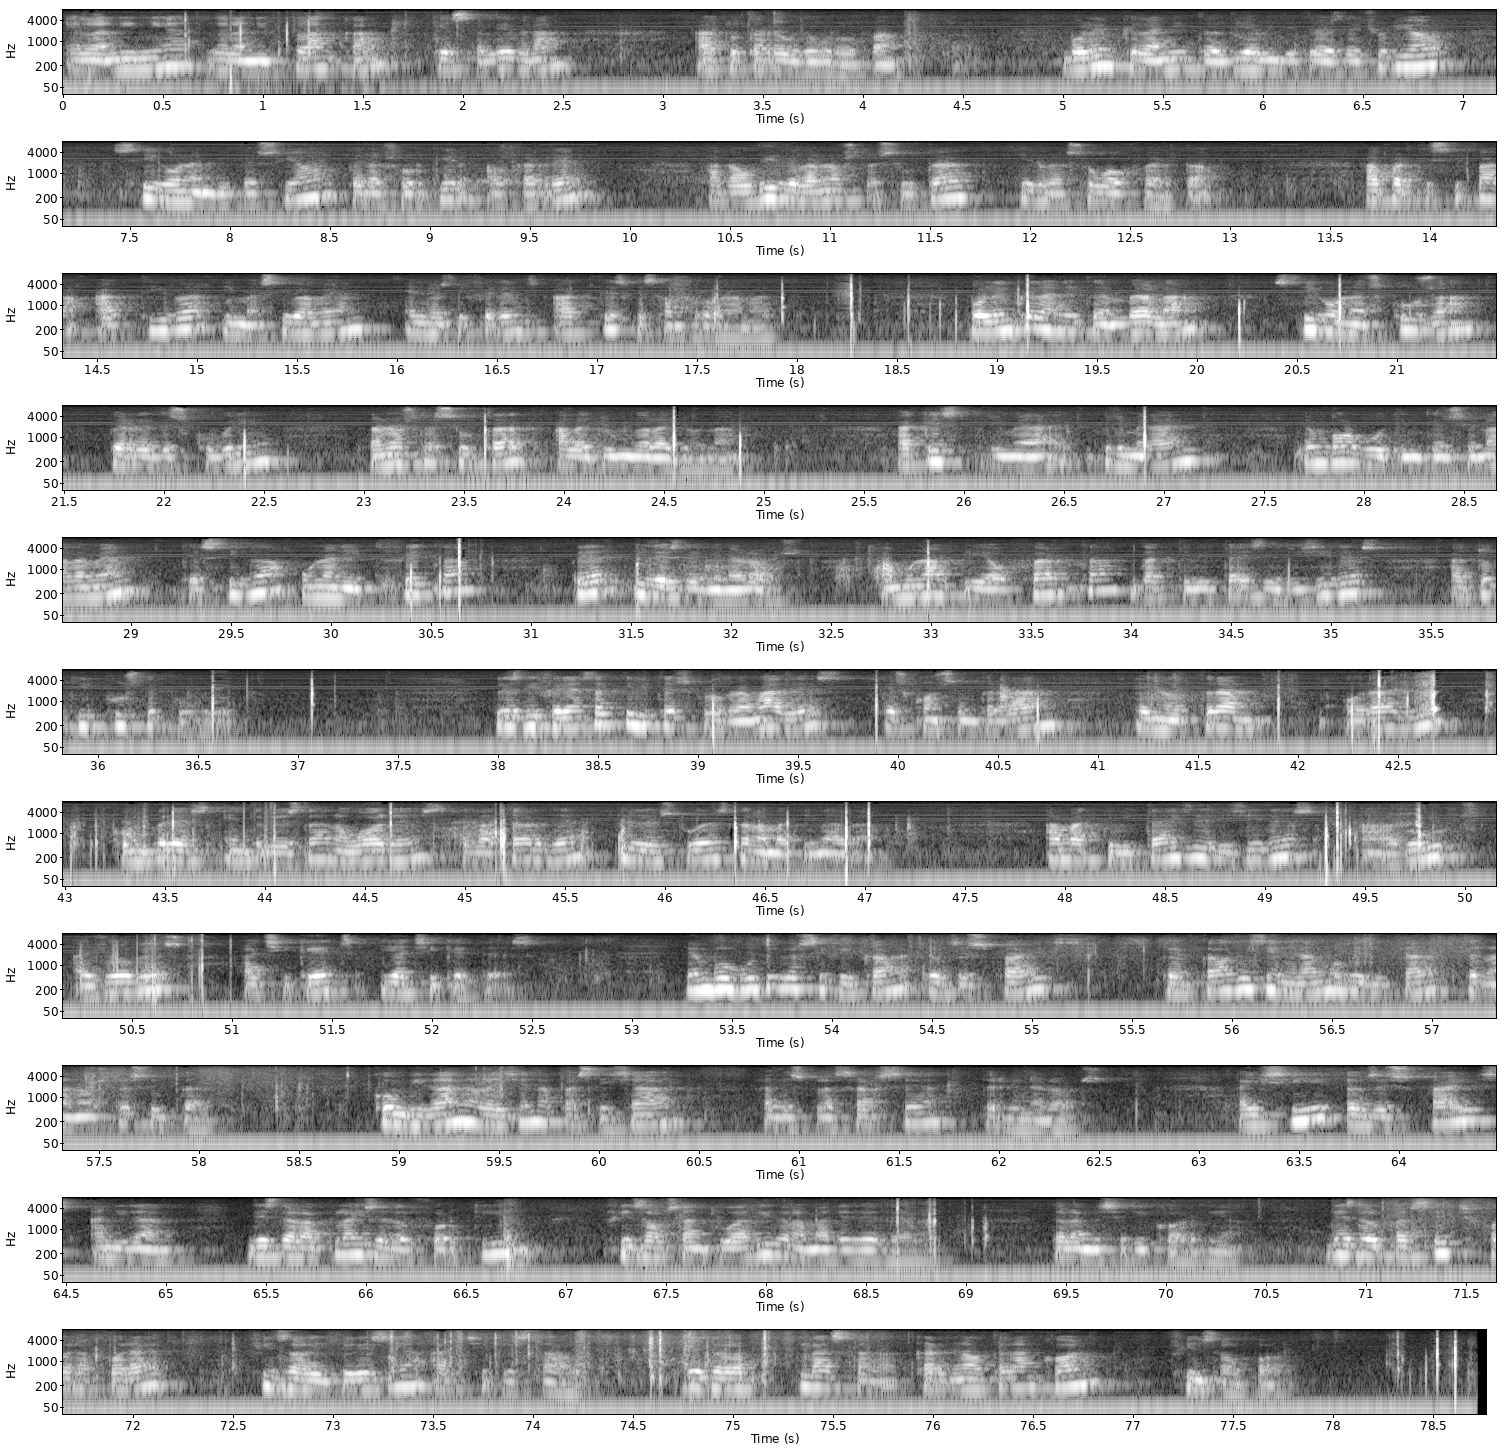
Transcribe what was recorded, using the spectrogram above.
en la línia de la nit blanca que es celebra a tot arreu d'Europa. Volem que la nit del dia 23 de juliol siga una invitació per a sortir al carrer, a gaudir de la nostra ciutat i de la seva oferta, a participar activa i massivament en els diferents actes que s'han programat. Volem que la nit en vela siga una excusa per redescobrir la nostra ciutat a la llum de la lluna. Aquest primer, primer any hem volgut intencionadament que siga una nit feta per i des de Vinaròs, amb una àmplia oferta d'activitats dirigides a tot tipus de públic. Les diferents activitats programades es concentraran en el tram horari comprès entre les 19 hores de la tarda i les 2 de la matinada, amb activitats dirigides a adults, a joves, a xiquets i a xiquetes. Hem volgut diversificar els espais per tal de generar mobilitat per la nostra ciutat, convidant a la gent a passejar, a desplaçar-se per Vinaròs. Així, els espais aniran des de la platja del Fortí fins al Santuari de la Mare de Déu, de la Misericòrdia, des del passeig Fora Forat fins a la Iglesia Arxiprestal, des de la plaça Cardenal Tarancón fins al port.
